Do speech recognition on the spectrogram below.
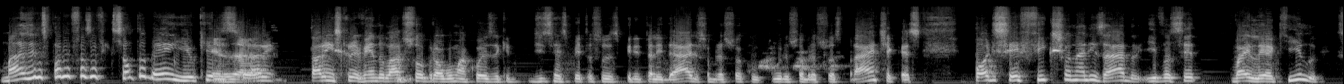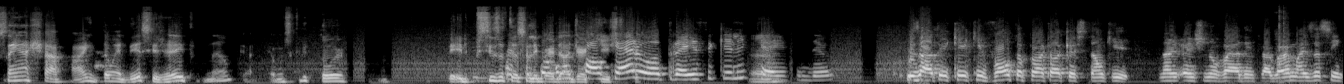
mas eles podem fazer ficção também, e o que Exato. eles estarem escrevendo lá sobre alguma coisa que diz respeito à sua espiritualidade, sobre a sua cultura, sobre as suas práticas, pode ser ficcionalizado e você vai ler aquilo sem achar, ah, então é desse jeito? Não, cara, é um escritor. Ele precisa ter essa liberdade Como artística. Qualquer outro, é isso que ele é. quer, entendeu? Exato, e que, que volta para aquela questão que a gente não vai adentrar agora, mas assim,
